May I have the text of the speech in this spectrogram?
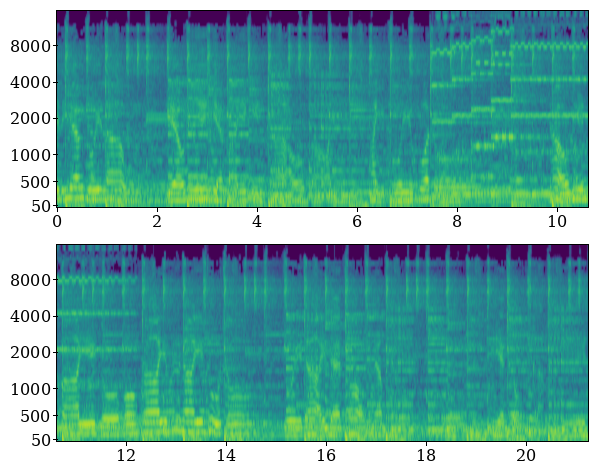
ยเลี้ยงถุยเหล้า เดี๋ยวนี้อียงไปกินข้าวกลอย ให้ถุยหัวโต เจ้าบินไปอยู่พงไพรหรือในทู่โชช่วยได้แต่ท้องนโมเพียงจงกลับคืน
